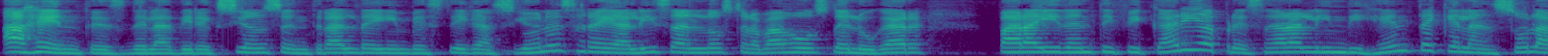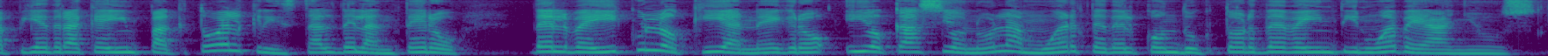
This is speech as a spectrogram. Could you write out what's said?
Agentes de la Dirección Central de Investigaciones realizan los trabajos del lugar para identificar y apresar al indigente que lanzó la piedra que impactó el cristal delantero del vehículo Kia negro y ocasionó la muerte del conductor de 29 años.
